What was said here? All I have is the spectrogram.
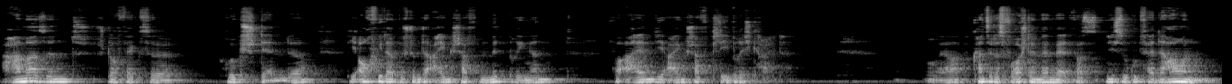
Ama sind Stoffwechselrückstände, die auch wieder bestimmte Eigenschaften mitbringen, vor allem die Eigenschaft Klebrigkeit. Ja, du kannst dir das vorstellen, wenn wir etwas nicht so gut verdauen,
